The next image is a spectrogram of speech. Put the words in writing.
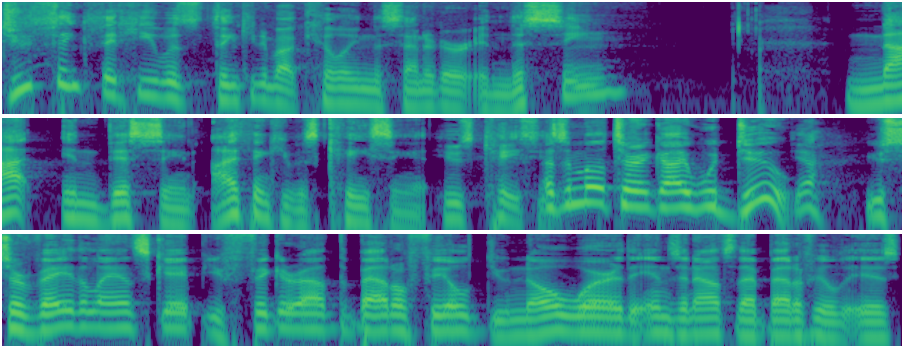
Do you think that he was thinking about killing the senator in this scene? Not in this scene. I think he was casing it. He was casing. as a military guy would do. Yeah. You survey the landscape, you figure out the battlefield, you know where the ins and outs of that battlefield is,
